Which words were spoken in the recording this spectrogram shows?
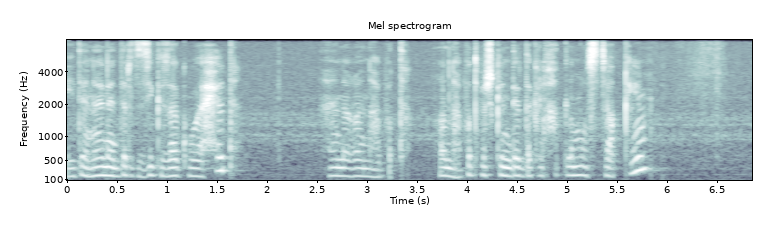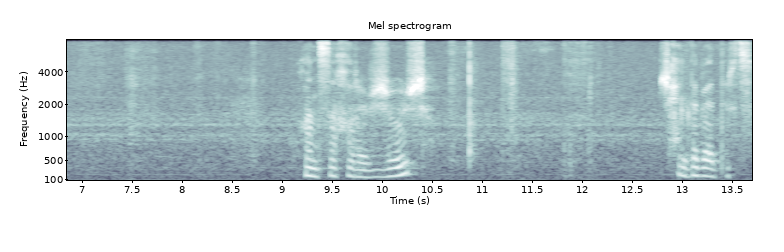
إذا أنا درت زيكزاك واحد. أنا غنهبط. غنهبط باش كندير داك الخط المستقيم. غنسخر بجوج. شحال دابا درت؟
